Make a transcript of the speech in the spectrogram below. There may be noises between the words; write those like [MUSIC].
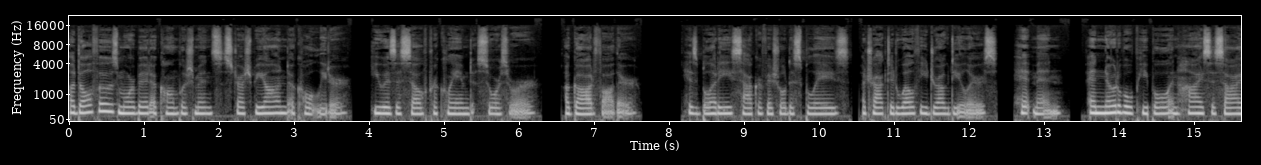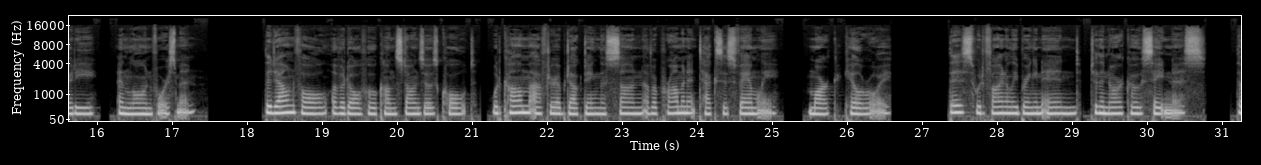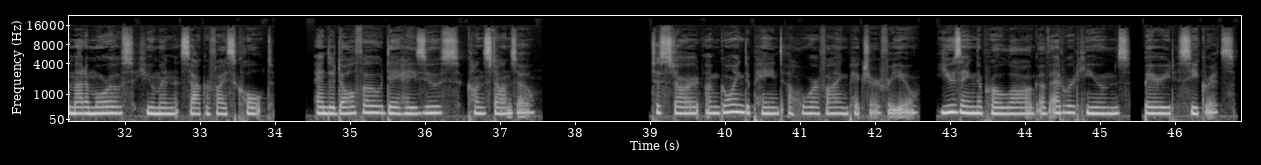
Adolfo's morbid accomplishments stretch beyond a cult leader. He was a self proclaimed sorcerer a godfather. His bloody sacrificial displays attracted wealthy drug dealers, hitmen, and notable people in high society and law enforcement. The downfall of Adolfo Constanzo's cult would come after abducting the son of a prominent Texas family, Mark Kilroy. This would finally bring an end to the narco Satanists, the Matamoros human sacrifice cult, and Adolfo de Jesus Constanzo. To start, I'm going to paint a horrifying picture for you, using the prologue of Edward Humes' Buried Secrets.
